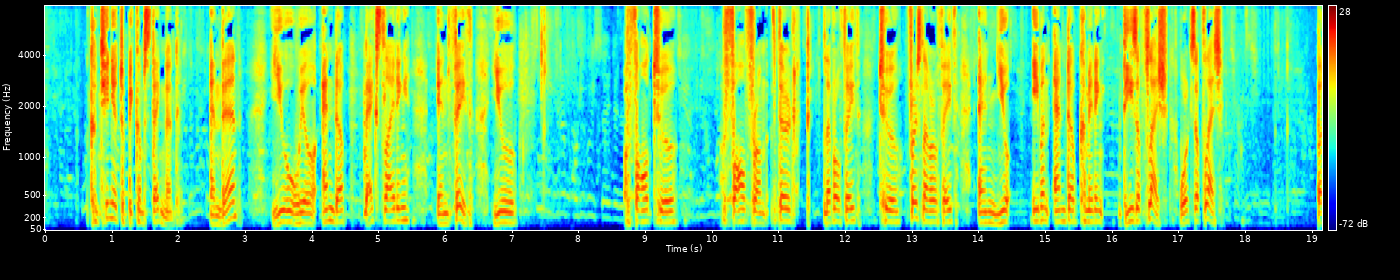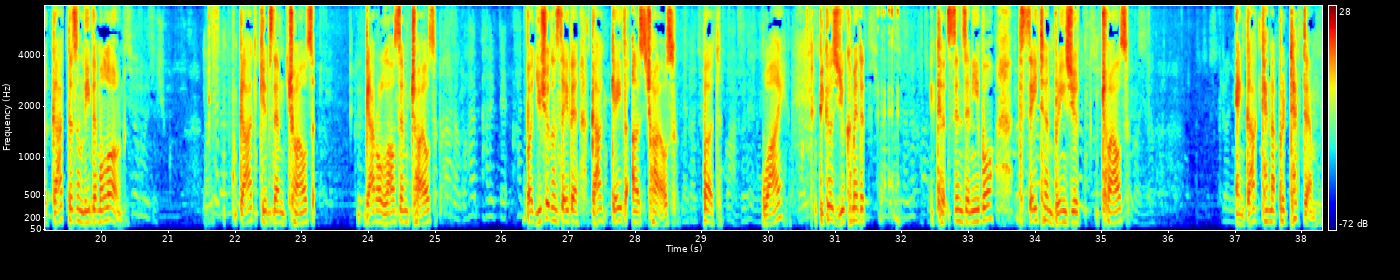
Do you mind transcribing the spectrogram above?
continue to become stagnant, and then you will end up backsliding in faith. You fall to fall from third level of faith to first level of faith, and you even end up committing deeds of flesh, works of flesh. But God doesn't leave them alone. God gives them trials. God allows them trials but you shouldn't say that God gave us trials. But why? Because you committed sins and evil, Satan brings you trials, and God cannot protect them.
